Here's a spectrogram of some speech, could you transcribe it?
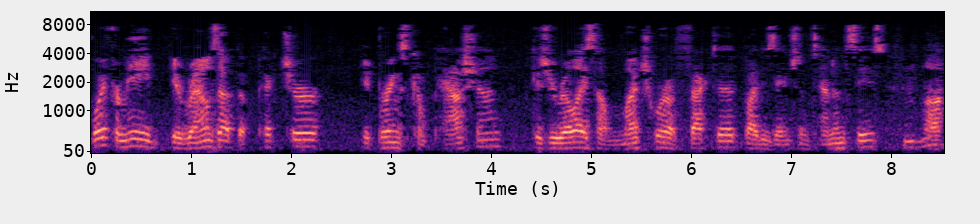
boy, for me, it rounds out the picture it brings compassion because you realize how much we're affected by these ancient tendencies. Mm-hmm. Uh,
